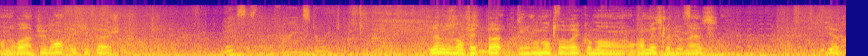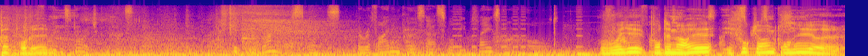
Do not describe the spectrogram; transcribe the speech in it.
on aura un plus grand équipage. Ne vous en faites pas, je vous montrerai comment on ramasse la biomasse. Il n'y a pas de problème. Vous voyez, pour démarrer, il faut quand même qu'on ait euh,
